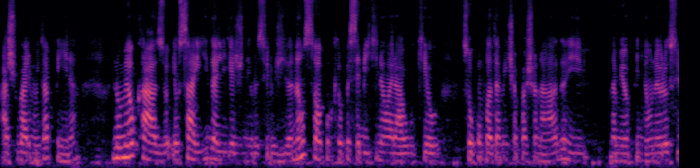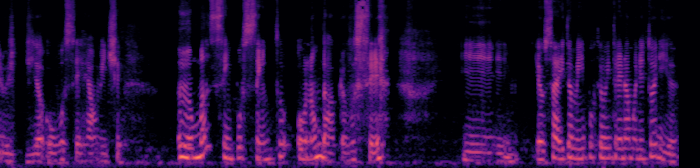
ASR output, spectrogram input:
acho que vale muito a pena. No meu caso, eu saí da liga de neurocirurgia não só porque eu percebi que não era algo que eu sou completamente apaixonada e, na minha opinião, neurocirurgia ou você realmente ama 100% ou não dá para você. E eu saí também porque eu entrei na monitoria.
